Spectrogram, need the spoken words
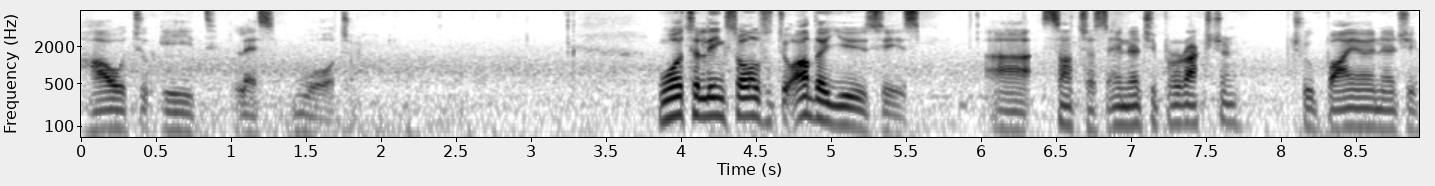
how to eat less water. Water links also to other uses, uh, such as energy production through bioenergy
